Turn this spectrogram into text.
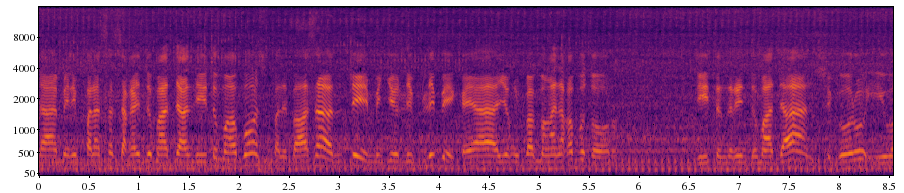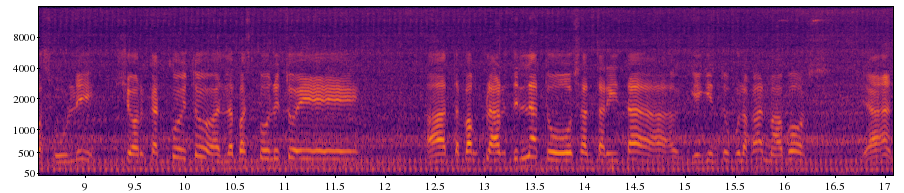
Marami rin pala sasakay dumadaan dito mga boss. Palibasa, ano to eh, medyo liblib eh. Kaya yung ibang mga nakamotor, dito na rin dumadaan. Siguro iwas huli. Shortcut po ito. Labas po nito eh ah, Tabang Plardel na to Santa Rita, Giginto, Bulacan mga boss. Yan.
